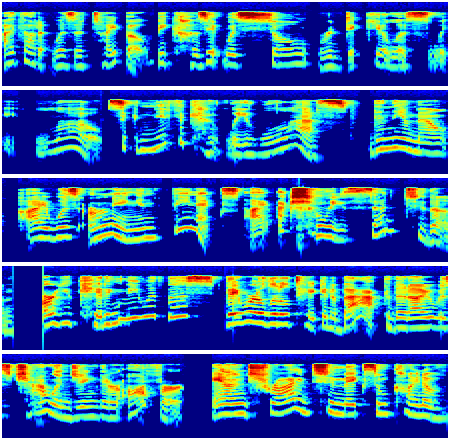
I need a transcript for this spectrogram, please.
I thought it was a typo because it was so ridiculously low, significantly less than the amount I was earning in Phoenix. I actually said to them, are you kidding me with this? They were a little taken aback that I was challenging their offer and tried to make some kind of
